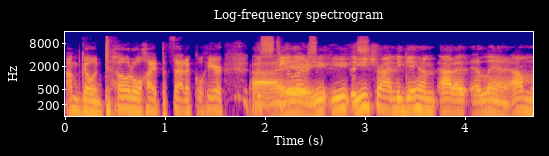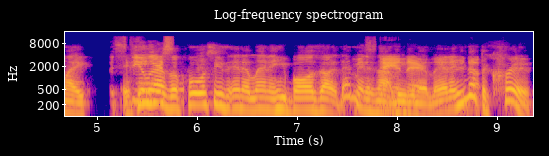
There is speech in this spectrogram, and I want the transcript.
i'm going total hypothetical here the Uh, yeah, steelers you, you, the you trying to get him out of Atlanta. I'm like, the if he has a full season in Atlanta, he balls out. That man is not leaving there. Atlanta. He's No. at the crib.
